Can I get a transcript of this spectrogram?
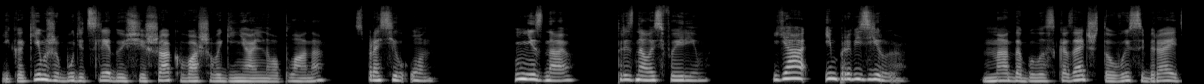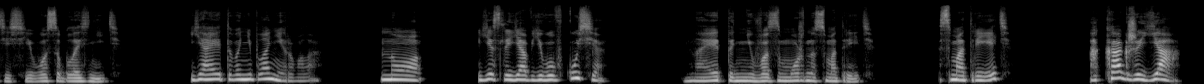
«И каким же будет следующий шаг вашего гениального плана?» — спросил он. «Не знаю», — призналась Фейрим. «Я импровизирую». Надо было сказать, что вы собираетесь его соблазнить. Я этого не планировала. Но если я в его вкусе... На это невозможно смотреть. Смотреть? А как же я?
